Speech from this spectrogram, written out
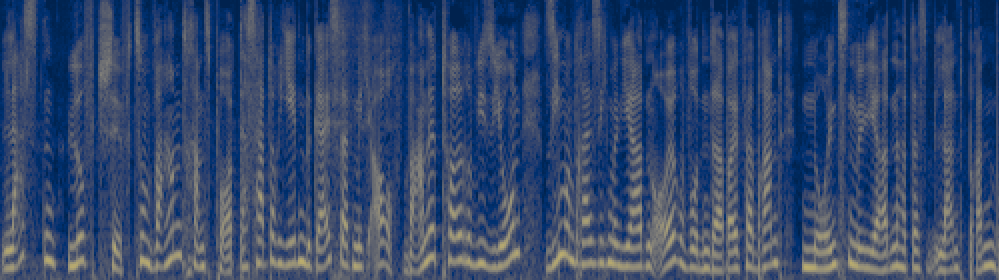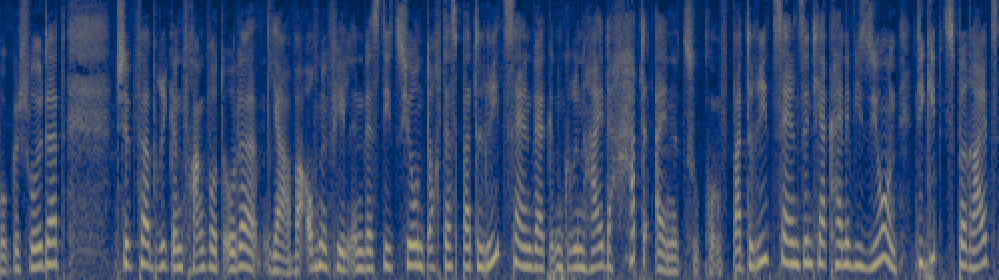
Lastenluftschiff zum Warentransport, das hat doch jeden begeistert, mich auch. War eine teure Vision. 37 Milliarden Euro wurden dabei verbrannt. 19 Milliarden hat das Land Brandenburg geschultert. Chipfabrik in Frankfurt oder, ja, war auch eine Fehlinvestition. Doch das Batteriezellenwerk in Grünheide hat eine Zukunft. Batteriezellen sind ja keine Vision. Die gibt's bereits,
